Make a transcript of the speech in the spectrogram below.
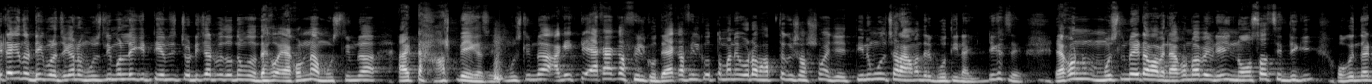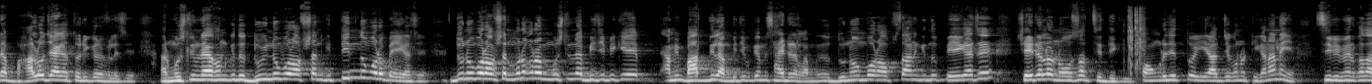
এটা কিন্তু ঠিক বলেছে। কেন? মুসলিম হলেই কি টিএমসি চটি চাটবে তোদের মতো? দেখো, এখন না মুসলিমরা আরেকটা হাত পেয়ে গেছে। মুসলিমরা আগে একটু একা একা ফিল করতো। একা ফিল করতো মানে ওরা ভাবতো কি সবসময় যে তৃণমূল ছাড়া আমাদের গতি নাই, ঠিক আছে? এখন মুসলিমরা এটা ভাবে না। এখন ভাবে এই নওসাদ সিদ্দিকি, ও কিন্তু একটা ভালো জায়গা তৈরি করে ফেলেছে। আর মুসলিমরা এখন কিন্তু দুই নম্বর অপশান কি? তিন নম্বরও পেয়ে গেছে। দু নম্বর অপশান মনে করো মুসলিমরা বিজেপিকে আমি বাদ দিলাম, বিজেপিকে আমি সাইডে রাখলাম। কিন্তু দু নম্বর অপশান কিন্তু পেয়ে গেছে, সেইটা হলো নওসাদ সিদ্দিকি। কংগ্রেসের তো এই রাজ্যে কোনো ঠিকানা নেই। সিপিএমের কথা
